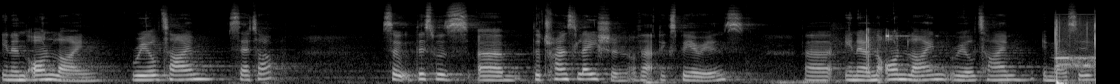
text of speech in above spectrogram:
in an online, real time setup. So, this was um, the translation of that experience uh, in an online, real time, immersive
